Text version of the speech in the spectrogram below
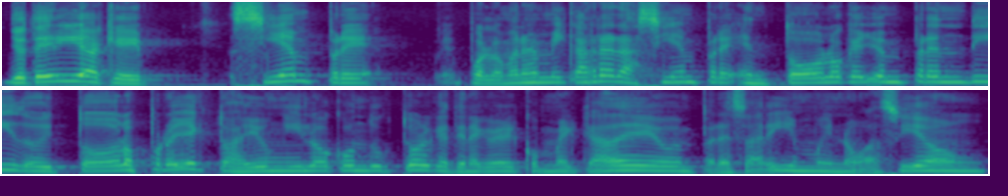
yo te diría que siempre, por lo menos en mi carrera, siempre en todo lo que yo he emprendido y todos los proyectos hay un hilo conductor que tiene que ver con mercadeo, empresarismo, innovación.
